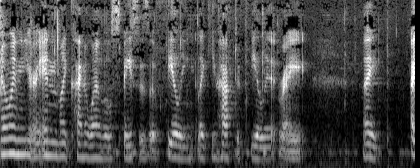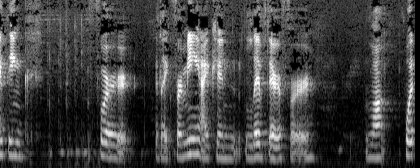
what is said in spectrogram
And when you're in like kind of one of those spaces of feeling, like you have to feel it, right? Like I think for like for me, I can live there for long what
